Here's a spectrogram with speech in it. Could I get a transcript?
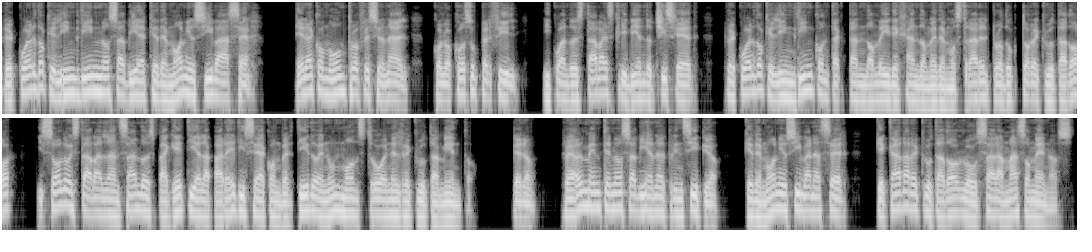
Recuerdo que LinkedIn no sabía qué demonios iba a hacer. Era como un profesional, colocó su perfil, y cuando estaba escribiendo Cheesehead, recuerdo que LinkedIn contactándome y dejándome demostrar el producto reclutador, y solo estaba lanzando espagueti a la pared y se ha convertido en un monstruo en el reclutamiento. Pero, realmente no sabían al principio, qué demonios iban a hacer, que cada reclutador lo usara más o menos.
